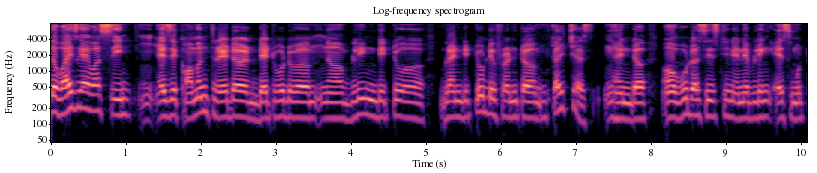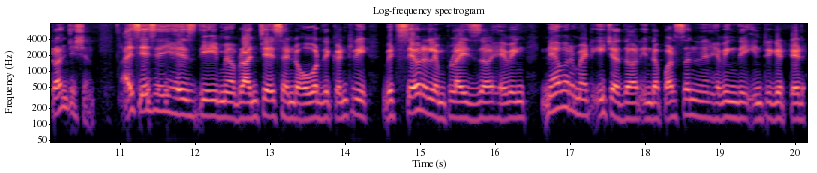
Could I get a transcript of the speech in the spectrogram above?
The wise guy was seen as a common thread that would uh, uh, blend it to uh, blend it two different um, cultures and would assist in enabling a smooth transition. ICICI has the branches and over the country with several employees uh, having never met each other in the person and having the integrated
